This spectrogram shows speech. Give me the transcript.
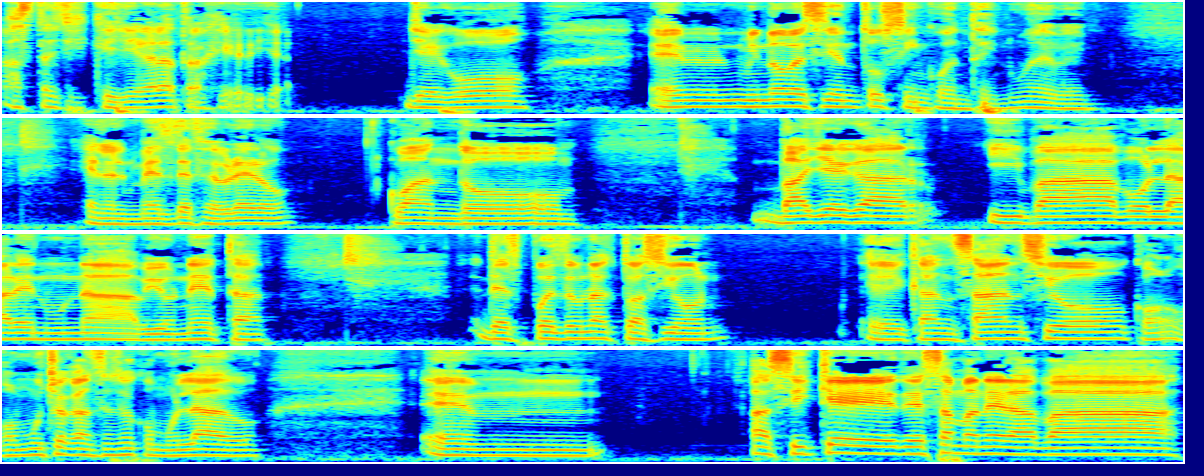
hasta que llega la tragedia. Llegó en 1959, en el mes de febrero, cuando va a llegar y va a volar en una avioneta después de una actuación, eh, cansancio, con, mucho cansancio acumulado. Em, así que de esa manera va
